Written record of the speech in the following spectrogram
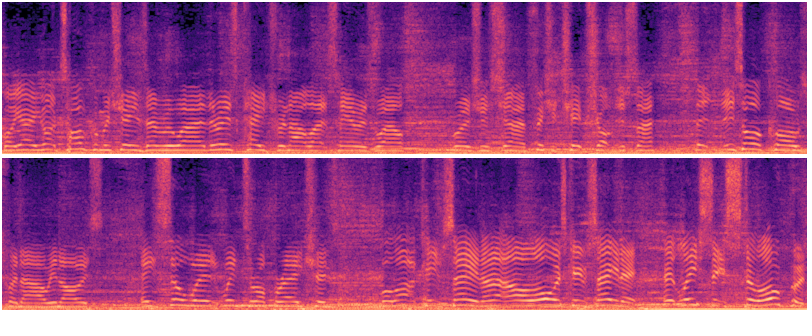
But yeah, you got Tonka machines everywhere. There is catering outlets here as well, it's just uh, fish and chip shop just there. It's all closed for now, you know. It's it's still wi- winter operations, but like I keep saying, and I'll always keep saying it. At least it's still open.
